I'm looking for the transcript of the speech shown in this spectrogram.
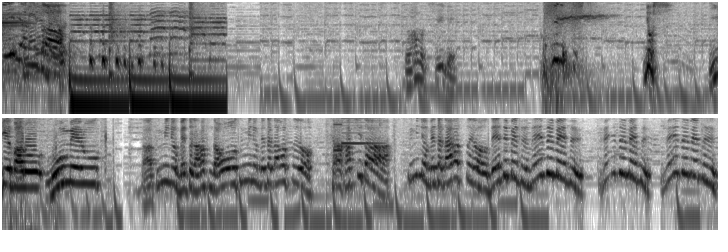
티에리 악리다. 이거 한번 길게. 역시 이게 바로 로메로. 자 승민이 형 멘탈 나갔습니다. 오 승민이 형 멘탈 나갔어요. 자 갑시다. 승민이 형 멘탈 나갔어요. 레드베드 레드베드 레드베드 레드베드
